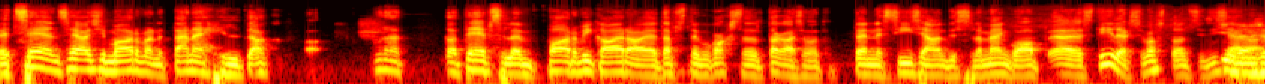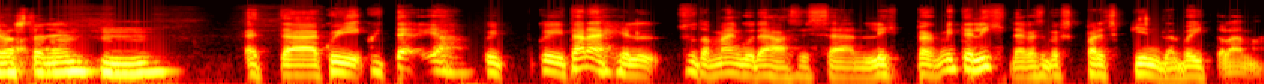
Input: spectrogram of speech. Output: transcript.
et see on see asi, ma arvan, et Tanahil ta, kurat, ta teeb selle paar viga ära ja täpselt nagu kaks nädalat tagasi, vaata, Tennessee ise andis selle mängu äh, Steelersi vastu andsid ise Steelersi vastu oli jah mm.. et äh, kui, kui jah, kui, kui Tanahil suudab mängu teha, siis see on lihtne, mitte lihtne, aga see peaks päris kindel võit olema.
